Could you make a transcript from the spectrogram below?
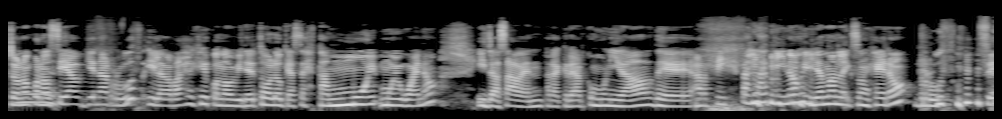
Yo no conocía bien a Ruth y la verdad es que cuando miré todo lo que hace está muy, muy bueno. Y ya saben, para crear comunidad de artistas latinos viviendo en el extranjero, Ruth. Sí.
